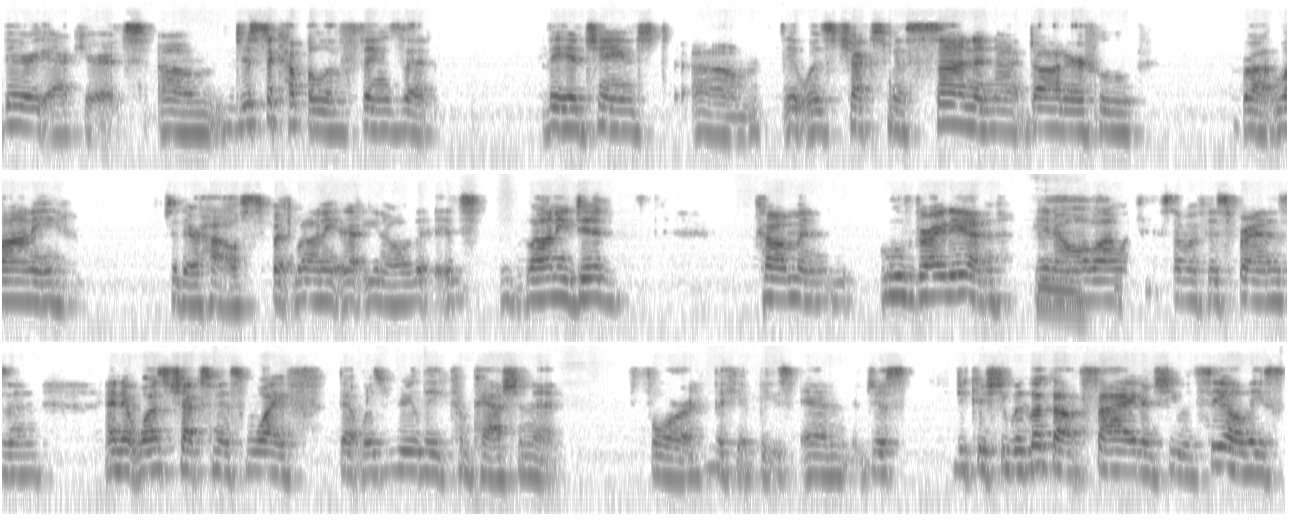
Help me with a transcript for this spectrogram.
very accurate. Um, just a couple of things that they had changed. Um, it was Chuck Smith's son and not daughter who brought Lonnie to their house. But Lonnie, uh, you know, it's Lonnie did come and moved right in, you know, along with some of his friends and and it was Chuck Smith's wife that was really compassionate for the hippies and just because she would look outside and she would see all these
